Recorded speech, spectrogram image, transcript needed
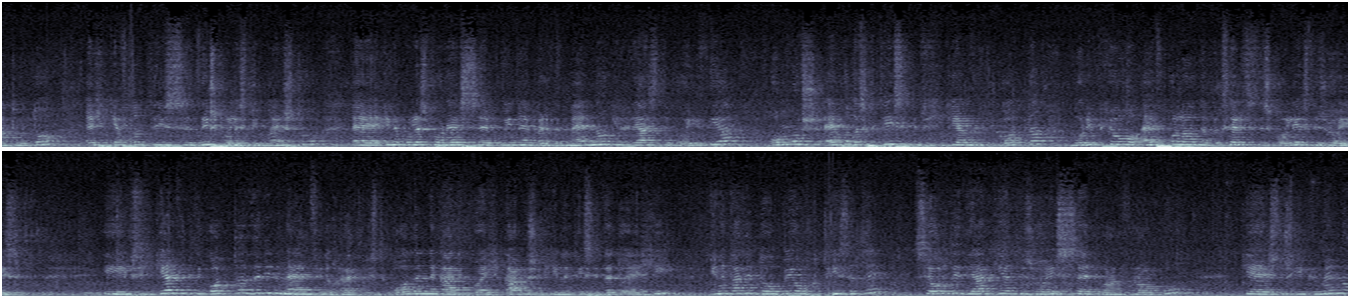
άτρωτο, έχει και αυτό τις δύσκολες στιγμές του, ε, είναι πολλές φορές ε, που είναι μπερδεμένο και χρειάζεται βοήθεια, όμως έχοντας χτίσει την ψυχική ανθεκτικότητα μπορεί πιο εύκολα να ανταπεξέλθει στις δυσκολίες της ζωής. Η ψυχική ανθεκτικότητα δεν είναι ένα έμφυτο χαρακτηριστικό, δεν είναι κάτι που έχει κάποιος ευγενετήσει ή δεν το έχει. Είναι κάτι το οποίο χτίζεται σε όλη τη διάρκεια της ζωής ε, του ανθρώπου και στο συγκεκριμένο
